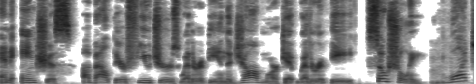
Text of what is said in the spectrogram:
and anxious about their futures, whether it be in the job market, whether it be socially. What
